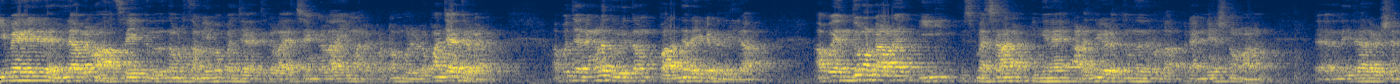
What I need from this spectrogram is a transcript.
ഈ മേഖലയിൽ എല്ലാവരും ആശ്രയിക്കുന്നത് നമ്മുടെ സമീപ പഞ്ചായത്തുകളായ ചെങ്ങളായി മലപ്പട്ടം പോലെയുള്ള പഞ്ചായത്തുകളാണ്. അപ്പോൾ ജനങ്ങളെ ദുരിതം പറഞ്ഞറിയിക്കേണ്ടതില്ല. അപ്പൊ എന്തുകൊണ്ടാണ് ഈ ശ്മശാനം ഇങ്ങനെ അടഞ്ഞു കിടക്കുന്നതിനുള്ള ഒരു അന്വേഷണമാണ് നീരാരവിഷൻ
